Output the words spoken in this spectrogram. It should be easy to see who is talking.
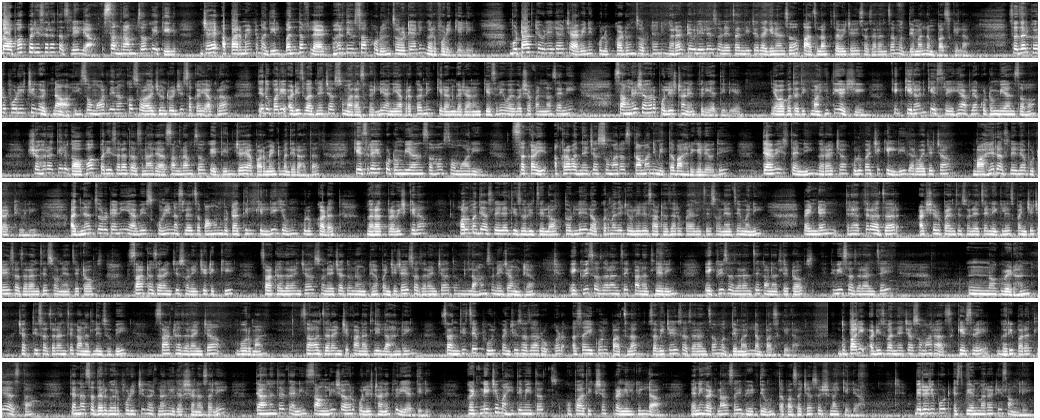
Speaker 1: गावभाग परिसरात असलेल्या संग्राम चौक येथील जय अपार्टमेंटमधील बंद फ्लॅट भर दिवसा फोडून चोरट्यांनी घरफोडी केली. बुटात ठेवलेल्या चावीने कुलूप काढून चोरट्यांनी घरात ठेवलेल्या सोन्या चांदीच्या दागिन्यांसह पाच लाख चव्वेचाळीस हजारांचा मुद्देमाल लंपास केला. सदर घरफोडीची घटना ही सोमवार दिनांक सोळा जून रोजी सकाळी अकरा ते दुपारी अडीच वाजण्याच्या सुमारास घडली आणि या प्रकरणी किरण गजानन केसरे वय वर्ष पन्नास यांनी सांगली शहर पोलीस ठाण्यात फिर्याद दिली आहे. याबाबत अधिक माहिती अशी की किरण केसरे हे आपल्या कुटुंबियांसह शहरातील गावभाग परिसरात असणाऱ्या संग्राम चौक येथील जय अपार्टमेंटमध्ये राहतात. केसरे हे कुटुंबियांसह सोमवारी सकाळी अकरा वाजण्याच्या सुमारास कामानिमित्त बाहेर गेले होते. त्यावेळेस त्यांनी घराच्या कुलुपाची किल्ली दरवाजाच्या बाहेर असलेल्या बुटात ठेवली. अज्ञात चोरट्यांनी यावेळेस कोणी नसल्याचं पाहून बुटातील किल्ली घेऊन कुलूप काढत घरात प्रवेश केला. हॉलमध्ये असलेल्या तिजोरीचे लॉक तोडले. लॉकरमध्ये ठेवलेले साठ हजार रुपयांचे सोन्याचे मनी पेंडंट त्र्याहत्तर हजार आठशे रुपयांचे सोन्याचे नेकलेस. पंचेचाळीस हजारांचे सोन्याचे टॉप्स. साठ हजारांची सोन्याची टिक्की. साठ हजारांच्या सोन्याच्या दोन अंगठ्या. पंचेचाळीस हजारांच्या दोन लहान सोन्याच्या अंगठ्या. एकवीस हजारांचे कानातले रिंग. एकवीस हजारांचे कानातले टॉप्स. वीस हजारांचे नग वेढण. छत्तीस हजारांचे कानातले झुबे. साठ हजारांच्या बोरमाळ. सहा हजारांची कानातली लहान रिंग चांदीचे फूल पंचवीस हजार रोकड असा एकूण पाच लाख चव्वेचाळीस हजारांचा मुद्देमाल लंपास केला. दुपारी अडीच वाजण्याच्या सुमारास केसरे घरी परतले असता त्यांना सदर घरफोडीची घटना निदर्शनास आली. त्यानंतर त्यांनी सांगली शहर पोलीस ठाण्यात फिर्याद दिली. घटनेची माहिती मिळताच उपाधीक्षक प्रणील गिल्डा यांनी घटनास्थळी भेट देऊन तपासाच्या सूचना केल्या. Bureau report S P N Marathi Sangli.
